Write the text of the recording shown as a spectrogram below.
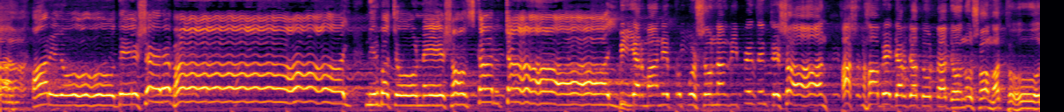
আর আরে ও দেশের ভাই। নির্বাচনে সংস্কার চাই। বিয়ার মানে প্রপোর্শনাল রিপ্রেজেন্টেশন আসন হবে যার যতটা জনসমর্থন।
